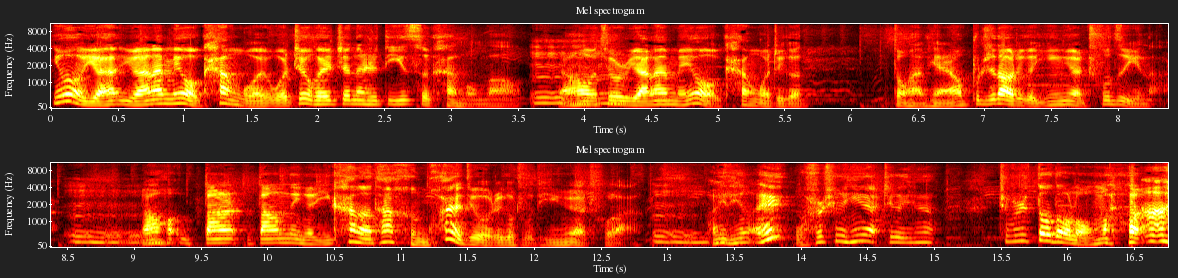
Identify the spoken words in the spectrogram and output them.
因为我原原来没有看过，我这回真的是第一次看龙猫，嗯然后就是原来没有看过这个动画片，然后不知道这个音乐出自于哪儿，嗯嗯嗯然后当然当那个一看到它很快就有这个主题音乐出来，嗯嗯我一听，哎，我说这个音乐这个音乐。这不是豆豆龙吗？啊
